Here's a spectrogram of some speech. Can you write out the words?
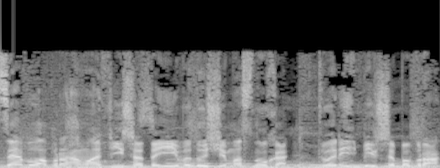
Це була програма Афіша та її ведучий Маснуха. Творіть більше бобра.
